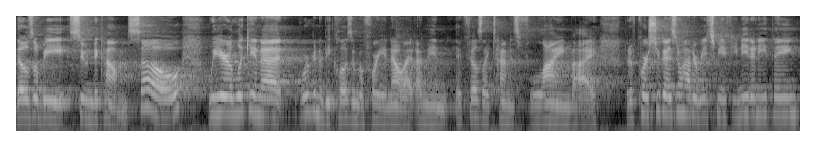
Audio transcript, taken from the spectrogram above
Those will be soon to come. So we are looking at, we're gonna be closing before you know it. I mean, it feels like time is flying by. But of course, you guys know how to reach me if you need anything.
